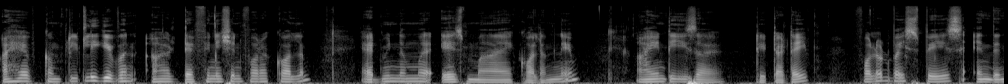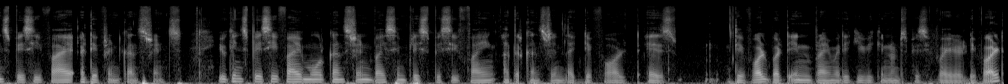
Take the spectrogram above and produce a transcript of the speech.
I have completely given a definition for a column. Admin number is my column name. Int is a data type followed by space and then specify a different constraints. You can specify more constraint by simply specifying other constraint like default is default but in primary key we cannot specify a default.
